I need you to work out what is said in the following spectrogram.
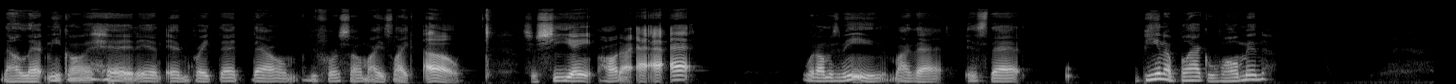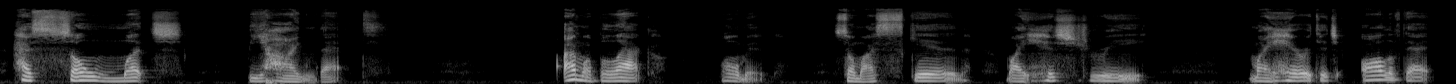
Now let me go ahead and, and break that down before somebody's like, oh, so she ain't hold on. Ah, ah, ah. What I'm mean by that is that being a black woman has so much behind that. I'm a black woman. So my skin, my history, my heritage, all of that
